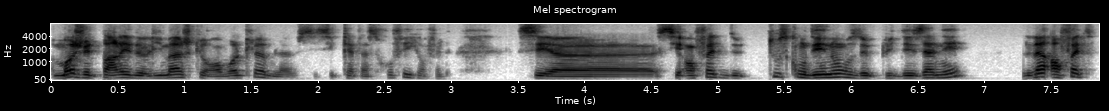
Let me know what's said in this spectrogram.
Moi, je vais te parler de l'image que renvoie le club. là. C'est catastrophique, en fait. C'est en fait de tout ce qu'on dénonce depuis des années. Là, en fait,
